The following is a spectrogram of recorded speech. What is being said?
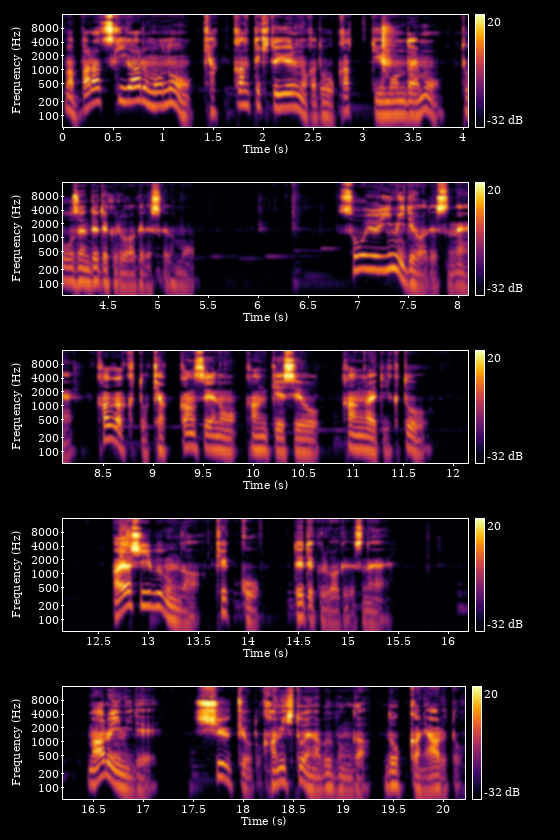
まあばらつきがあるものを客観的と言えるのかどうかっていう問題も当然出てくるわけですけどもそういう意味ではですね科学と客観性の関係性を考えていくと怪しい部分が結構出てくるわけですね。まあ、ある意味で宗教と紙一重な部分がどっかにあると。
